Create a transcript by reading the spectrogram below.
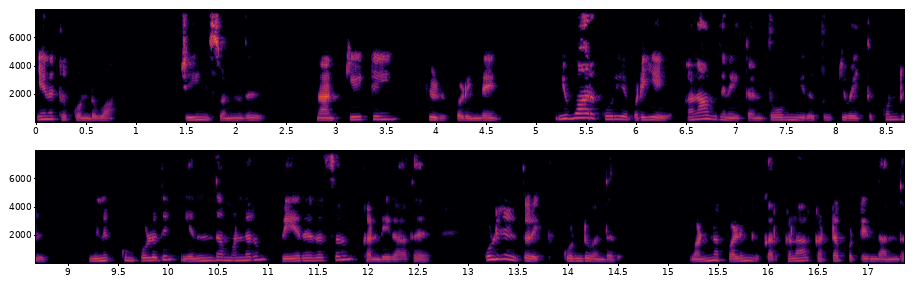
எனக்கு கொண்டு வா. ஜீன் சொன்னது நான் கேட்டேன் கீழ்ப்படிந்தேன். இவ்வாறு கூறியபடியே அலாவுதீனை தன் தோல் மீது தூக்கி வைத்துக்கொண்டு மினுக்கும் பொழுதில் எந்த மன்னரும் பேரரசரும் கண்டிராத குளியல் துறைக்கு கொண்டு வந்தது. வண்ண பளிங்கு கற்களால் கட்டப்பட்டிருந்த அந்த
